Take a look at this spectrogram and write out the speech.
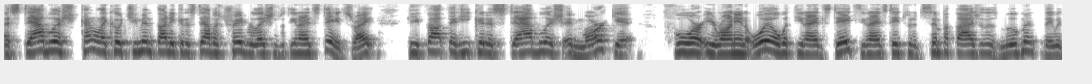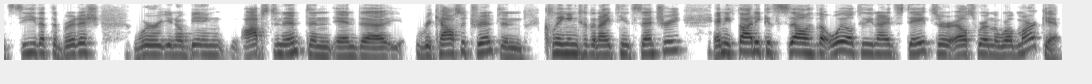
establish kind of like Ho Chi Minh thought he could establish trade relations with the United States, right? He thought that he could establish a market for Iranian oil with the United States. The United States would sympathize with his movement. They would see that the British were, you know, being obstinate and and uh, recalcitrant and clinging to the 19th century. And he thought he could sell the oil to the United States or elsewhere in the world market.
